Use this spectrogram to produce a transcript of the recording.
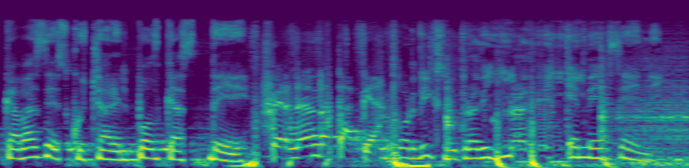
Acabas de escuchar el podcast de Fernanda Tapia por Dixon Prodigy MSN.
